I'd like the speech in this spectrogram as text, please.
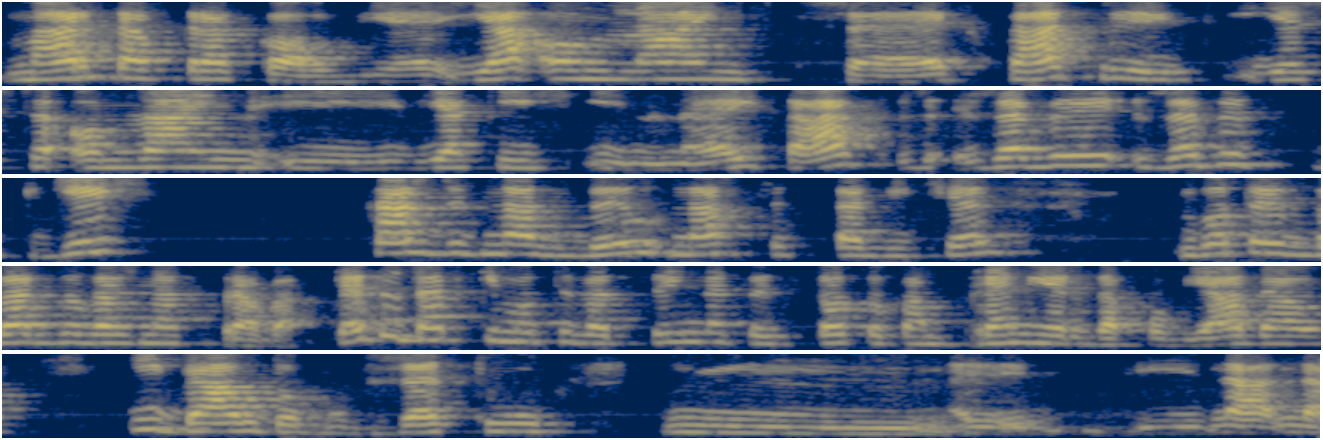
Marta w Krakowie, ja online w trzech, Patryk jeszcze online i w jakiejś innej, tak, żeby, żeby gdzieś każdy z nas był, nasz przedstawiciel, bo to jest bardzo ważna sprawa. Te dodatki motywacyjne to jest to, co pan premier zapowiadał i dał do budżetu mm, na, na,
